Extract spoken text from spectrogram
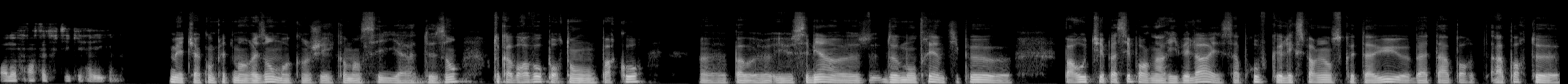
en offrant cet outil qui est. Mais tu as complètement raison. Moi, quand j'ai commencé il y a deux ans, en tout cas, bravo pour ton parcours. Euh, euh, c'est bien euh, de montrer un petit peu euh, par où tu es passé pour en arriver là, et ça prouve que l'expérience que tu as eue, bah, apporte euh,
